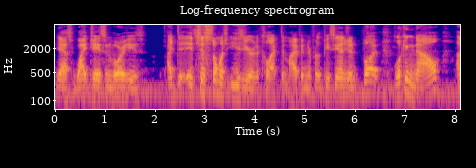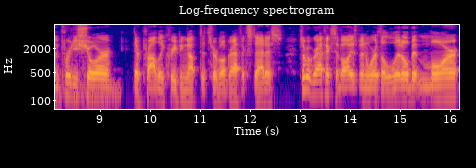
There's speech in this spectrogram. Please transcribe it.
Yes, White Jason Voorhees. I d- it's just so much easier to collect, in my opinion, for the PC Engine. But looking now, I'm pretty sure they're probably creeping up to TurboGrafx status. TurboGrafx have always been worth a little bit more.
